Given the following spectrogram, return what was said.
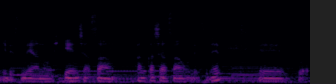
にですねあの被験者さん参加者さんをですね、えーと、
